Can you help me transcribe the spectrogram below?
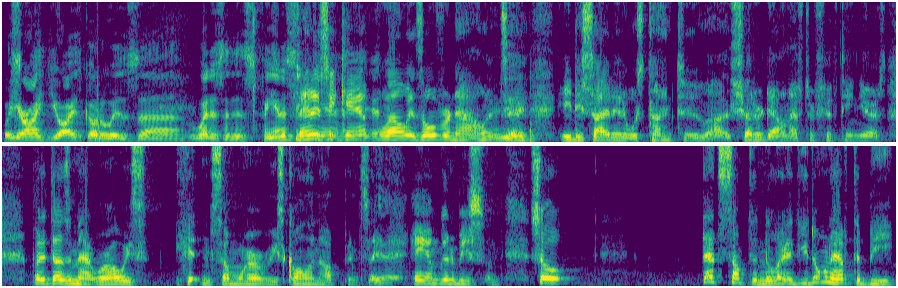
Well, you're always, you always go to his uh, what is it? His fantasy fantasy camp. camp. Well, it's over now. It's, uh, he decided it was time to uh, shut her down after 15 years, but it doesn't matter. We're always hitting somewhere, or he's calling up and saying, Yeah. "Hey, I'm going to be." So that's something to learn. You don't have to be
